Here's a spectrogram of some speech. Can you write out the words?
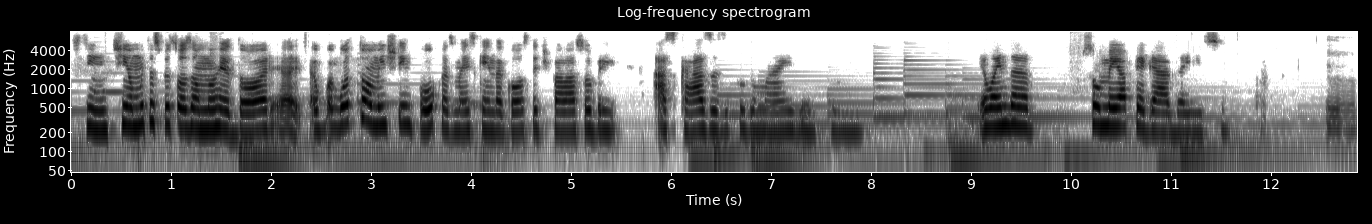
sim, tinha muitas pessoas ao meu redor. É, eu- atualmente tem poucas, mas que ainda gosta de falar sobre as casas e tudo mais. Então, eu ainda sou meio apegada a isso. Aham.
